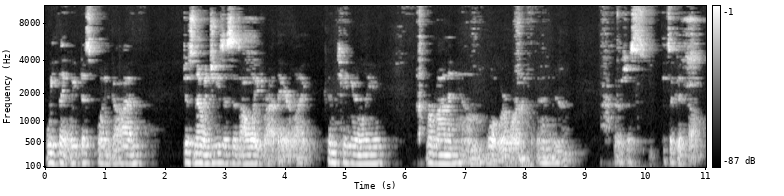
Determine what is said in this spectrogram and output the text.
we think we've disappointed God. Just knowing Jesus is always right there, like continually reminding Him what we're worth, and it's just it's a good thought.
